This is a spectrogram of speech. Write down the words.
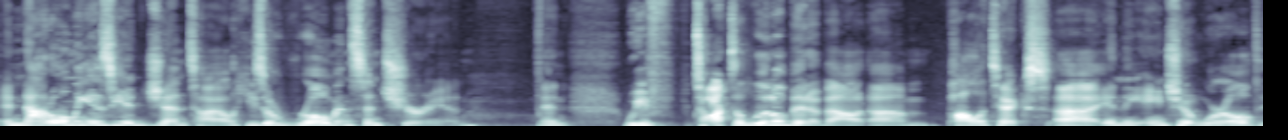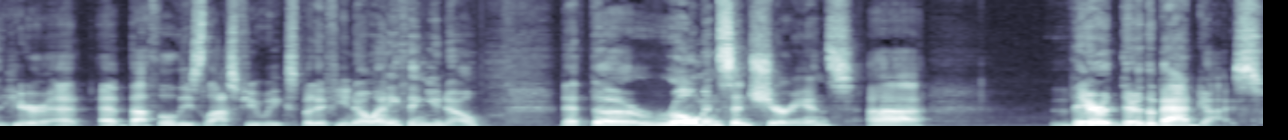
And not only is he a Gentile, he's a Roman centurion. And we've talked a little bit about um, politics uh, in the ancient world here at, at Bethel these last few weeks. But if you know anything, you know that the Roman centurions, uh, they're, they're the bad guys.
